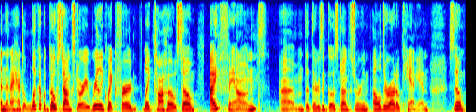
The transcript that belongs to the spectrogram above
and then I had to look up a ghost dog story really quick for Lake Tahoe. So I found um, that there's a ghost dog story in El Dorado Canyon. So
